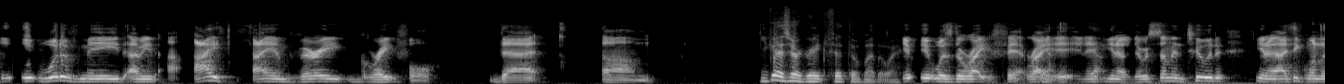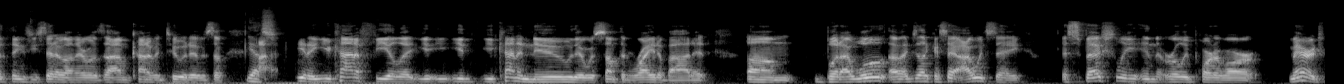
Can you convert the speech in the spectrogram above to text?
it, it would have made. I mean, I I am very grateful that um, you guys are a great fit, though. By the way, it, it was the right fit, right? Yeah, it, yeah. you know, there was some intuitive. You know, I think one of the things you said about there was I'm kind of intuitive and stuff. Yes. I, you know, you kind of feel it. You you you kind of knew there was something right about it. Um, but I will, like I say, I would say, especially in the early part of our marriage,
